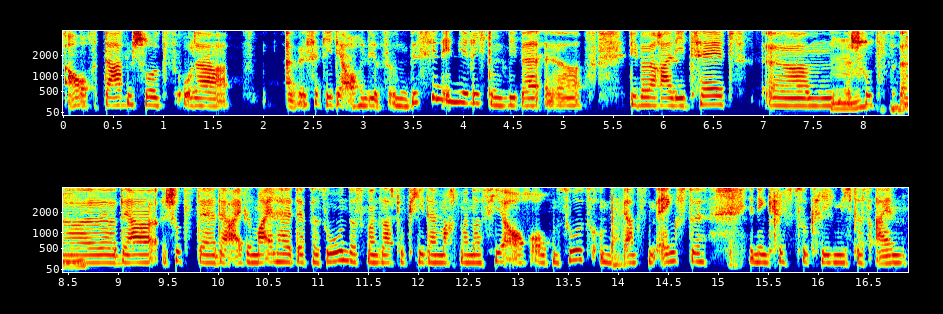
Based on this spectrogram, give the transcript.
auch Datenschutz oder aber es geht ja auch so ein bisschen in die Richtung Liber, äh, Liberalität, ähm, mhm. Schutz, äh, der Schutz der, der Allgemeinheit der Person, dass man sagt, okay, dann macht man das hier auch Open Source, um die ganzen Ängste in den Griff zu kriegen, nicht dass ein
